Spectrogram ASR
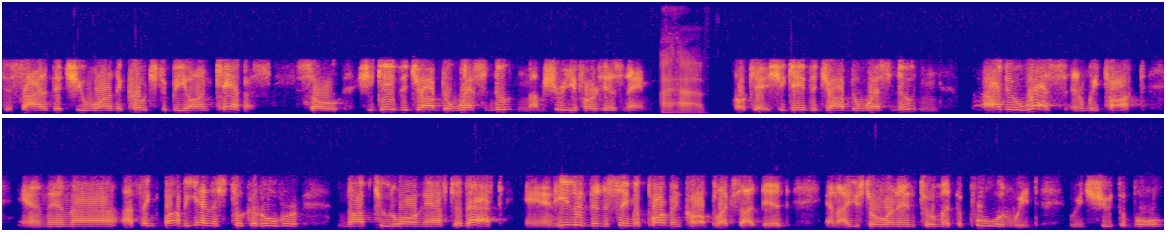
decided that she wanted the coach to be on campus. So she gave the job to Wes Newton. I'm sure you've heard his name. I have. Okay, she gave the job to Wes Newton. I knew Wes, and we talked. And then uh, I think Bobby Ennis took it over not too long after that. and he lived in the same apartment complex I did, and I used to run into him at the pool, and we'd we'd shoot the bull.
